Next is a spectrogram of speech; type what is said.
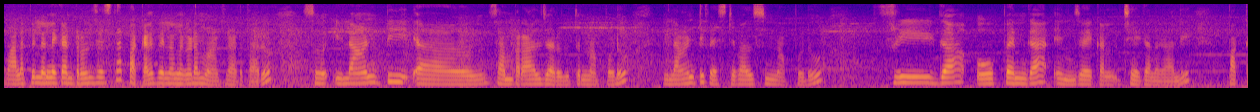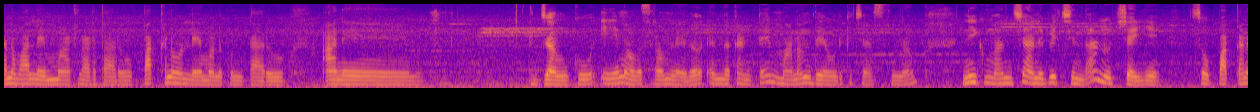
వాళ్ళ పిల్లల్ని కంట్రోల్ చేస్తే పక్కన పిల్లలు కూడా మాట్లాడతారు. సో ఇలాంటి సంబరాలు జరుగుతున్నప్పుడు ఇలాంటి ఫెస్టివల్స్ ఉన్నప్పుడు ఫ్రీగా ఓపెన్గా ఎంజాయ్ కల్ చేయగలగాలి. పక్కన వాళ్ళు ఏం మాట్లాడతారు పక్కన వాళ్ళు ఏమనుకుంటారు అనే జంకు ఏం అవసరం లేదు. ఎందుకంటే మనం దేవుడికి చేస్తున్నాం. నీకు మంచి అనిపించిందా? నువ్వు చెయ్యి. సో పక్కన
